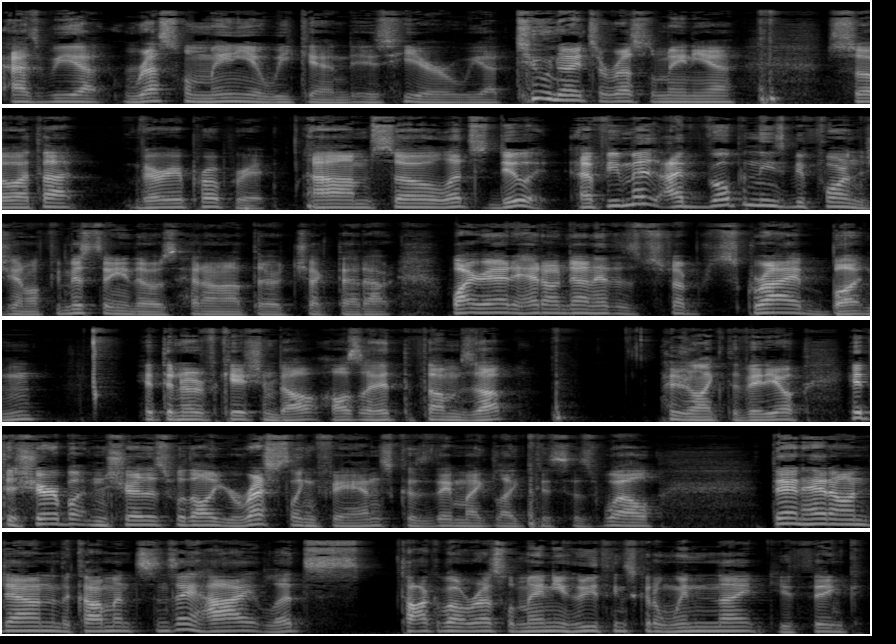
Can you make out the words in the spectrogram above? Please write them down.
as we got WrestleMania weekend is here. We got two nights of WrestleMania. So I thought very appropriate. Um, so let's do it. If you missed, I've opened these before on the channel. If you missed any of those, head on out there, check that out. While you're at it, head on down, hit the subscribe button, hit the notification bell, also hit the thumbs up if you like the video. Hit the share button, share this with all your wrestling fans because they might like this as well. Then head on down in the comments and say hi. Let's talk about WrestleMania. Who do you think's going to win tonight? Do you think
